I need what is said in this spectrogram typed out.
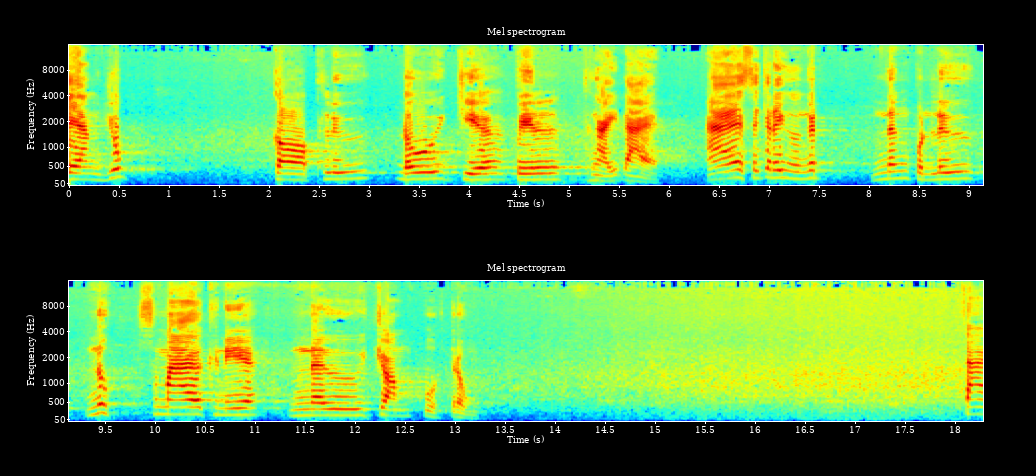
ទាំងយប់ក៏ភ្លឺដូចជាពេលថ្ងៃដែរឯសេចក្តីងងឹតនិងពន្លឺនោះស្មើគ្នានៅចំពោះត្រង់តើ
